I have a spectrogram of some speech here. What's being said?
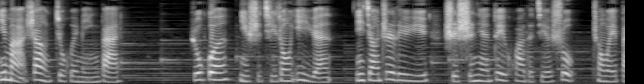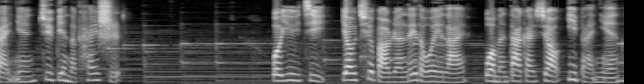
你马上就会明白；如果你是其中一员，你将致力于使十年对话的结束成为百年巨变的开始。我预计要确保人类的未来。我们大概需要一百年，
